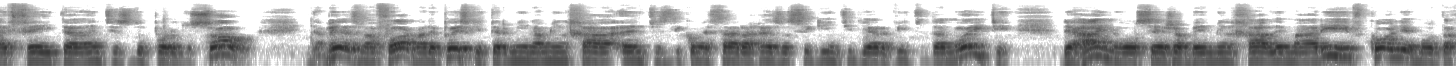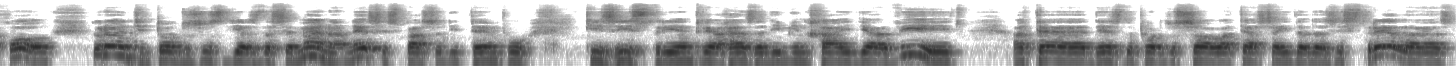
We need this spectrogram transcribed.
é feita antes do pôr do sol. Da mesma forma, depois que termina Minha, antes de começar a reza seguinte de Arvit da noite, de Haino, ou seja, Ben Minha le Mariv, Kolye Motachol, durante todos os dias da semana, nesse espaço de tempo que existe entre a reza de Minha e de Arvit, até desde o pôr do sol até a saída das estrelas.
